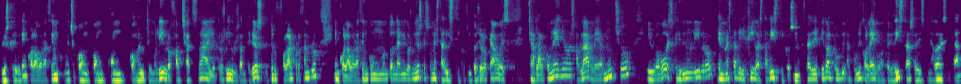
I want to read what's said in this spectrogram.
lo escribiré en colaboración, como he hecho con, con, el último libro, How Chats Die y otros libros anteriores, el Truth Folar, por ejemplo, en colaboración con un montón de amigos míos que son estadísticos. Entonces yo lo que hago es charlar con ellos, hablar, leer mucho y luego escribir un libro que no está dirigido a estadísticos, sino que está dirigido al, público lego, a periodistas, a diseñadores y tal.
